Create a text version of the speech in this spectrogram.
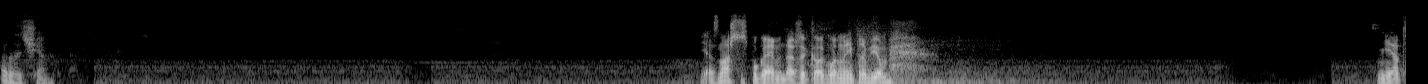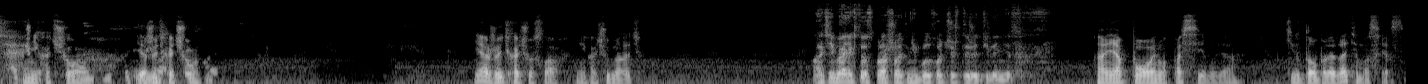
А зачем? Я знал, что с пугаями даже Калагорна не пробьем. Нет, не хочу. Я жить хочу. Я жить хочу, Слав. Не хочу умирать. А тебя никто спрашивать не будет, хочешь ты жить или нет. А я понял, спасибо, да. Какие вы добрые, да, Тима срез?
